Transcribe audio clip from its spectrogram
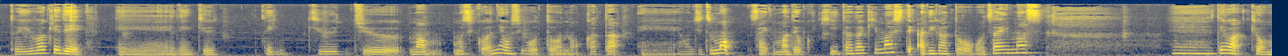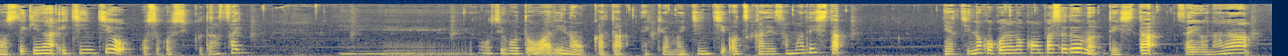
というわけで、えー、連休連休休中、まあ、もしくはねお仕事の方、えー、本日も最後までお聴きいただきましてありがとうございます。えー、では今日も素敵な一日をお過ごしください。えー、お仕事終わりの方、今日も一日お疲れ様でした。やっちの心のコンパスルームでした。さようなら。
